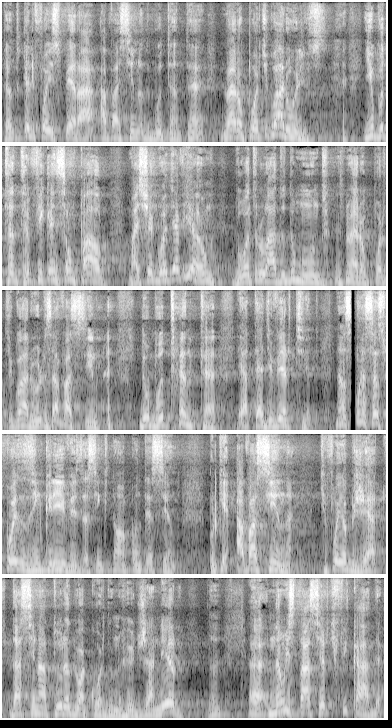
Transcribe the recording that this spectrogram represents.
Tanto que ele foi esperar a vacina do Butantan no aeroporto de Guarulhos. E o Butantan fica em São Paulo, mas chegou de avião, do outro lado do mundo, no aeroporto de Guarulhos, a vacina do Butantan. É até divertido. Não são essas coisas incríveis assim que estão acontecendo, porque a vacina que foi objeto da assinatura do acordo no Rio de Janeiro né, eh, não está certificada.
